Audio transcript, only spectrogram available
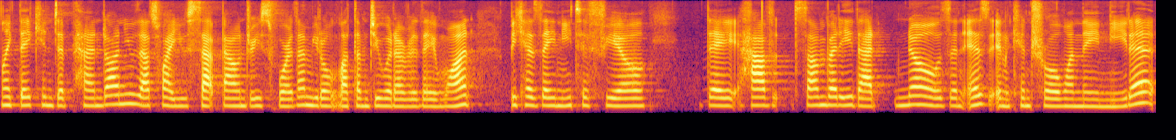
like they can depend on you. That's why you set boundaries for them. You don't let them do whatever they want because they need to feel they have somebody that knows and is in control when they need it,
